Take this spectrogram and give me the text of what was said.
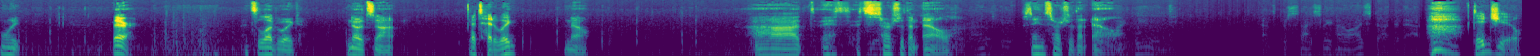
Wait. There. It's Ludwig. No, it's not. It's Hedwig. No. Uh, it, it starts with an L. His name starts with an L. Did you?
